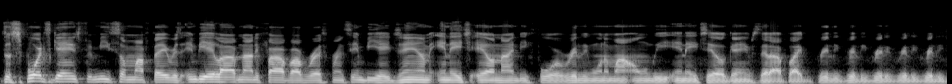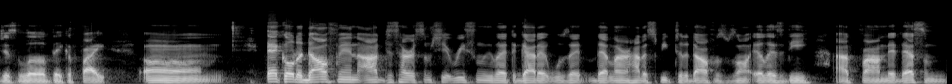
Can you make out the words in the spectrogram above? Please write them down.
the sports games for me, some of my favorites: NBA Live '95, I've referenced NBA Jam, NHL '94. Really, one of my only NHL games that I've like really, really, really, really, really just loved. They could fight. Um, Ecco the Dolphin. I just heard some shit recently that the guy that was at that learned how to speak to the Dolphins was on LSD. I found that that's some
